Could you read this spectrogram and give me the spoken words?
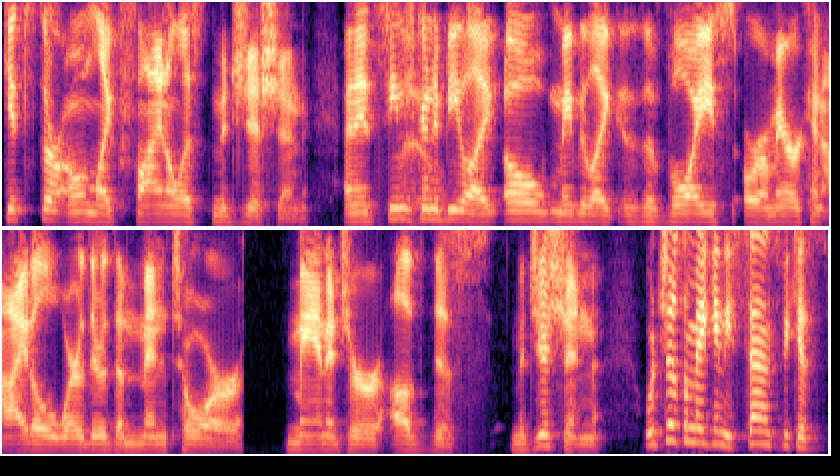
gets their own like finalist magician. And it seems Yeah. going to be like, oh, maybe like The Voice or American Idol, where they're the mentor manager of this magician, which doesn't make any sense because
